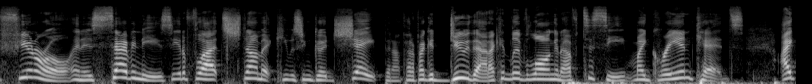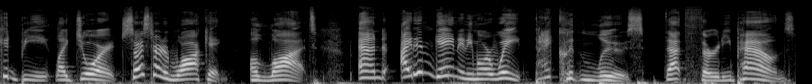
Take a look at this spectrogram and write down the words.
funeral in his 70s, he had a flat stomach. He was in good shape. And I thought if I could do that, I could live long enough to see my grandkids. I could be like George. So I started walking a lot. And I didn't gain any more weight, but I couldn't lose that 30 pounds.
